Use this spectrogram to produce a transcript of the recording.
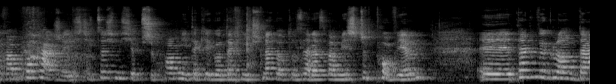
i Wam pokażę. Jeśli coś mi się przypomni takiego technicznego, to zaraz Wam jeszcze powiem. E, tak wygląda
